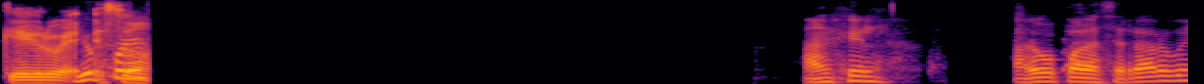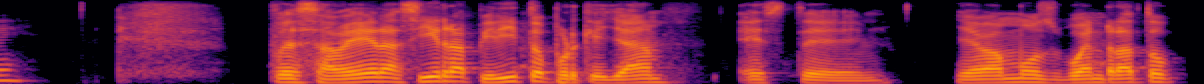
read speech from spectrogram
Qué grueso. eso- Ángel, algo para cerrar, güey. Pues a ver, así rapidito, porque ya, este, llevamos buen rato,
